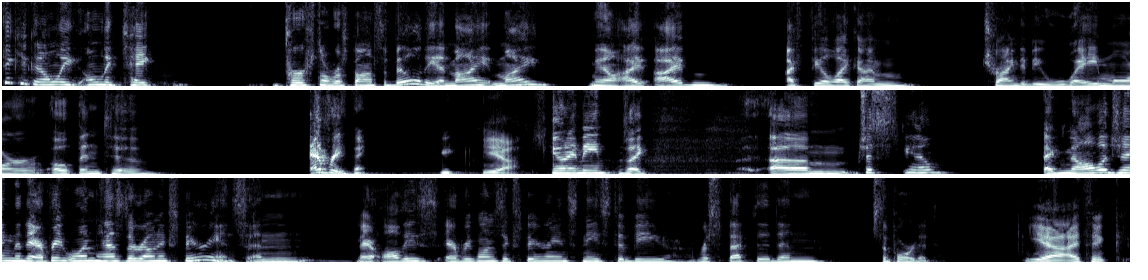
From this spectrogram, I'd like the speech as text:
think you can only only take personal responsibility and my my you know i i'm i feel like i'm trying to be way more open to everything Yeah. you know what i mean it's like um just you know acknowledging that everyone has their own experience and all these everyone's experience needs to be respected and supported Yeah, I think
